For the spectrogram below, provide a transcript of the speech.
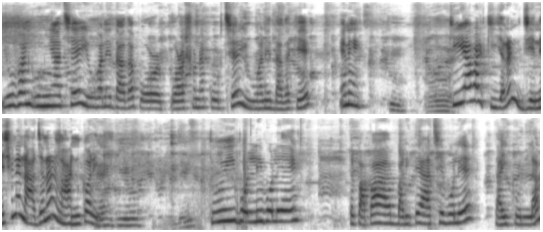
ইউভান ঘুমিয়ে আছে ইউভানের দাদা পড়- পড়াশোনা করছে ইউভানের দাদাকে এনে কি আবার কি জানেন? জেনে শুনে না জানার ভান করে। তুই বললি বলে তোর পাপা বাড়িতে আছে বলে তাই করলাম।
